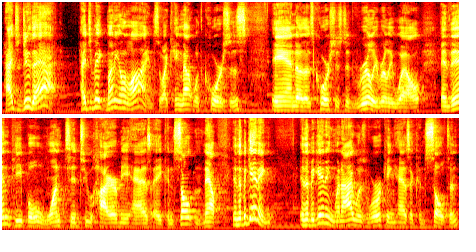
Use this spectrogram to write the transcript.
how'd you do that? How'd you make money online? So I came out with courses and uh, those courses did really really well. And then people wanted to hire me as a consultant. Now in the beginning in the beginning when I was working as a consultant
